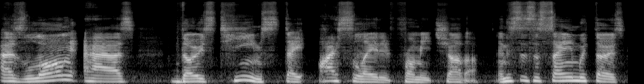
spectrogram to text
As long as those teams stay isolated from each other. And this is the same with those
